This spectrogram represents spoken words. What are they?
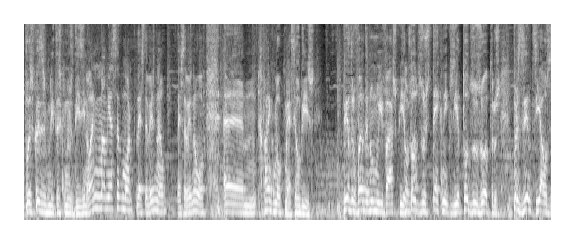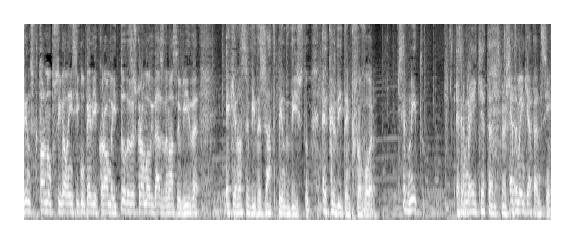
pelas coisas bonitas que nos diz, e não há nenhuma ameaça de morte. Desta vez não. Desta vez não houve. Ahm, reparem como ele começa. Ele diz. Pedro Vanda, Nuno e Vasco e a todos os técnicos e a todos os outros presentes e ausentes que tornam possível a enciclopédia croma e todas as cromalidades da nossa vida, é que a nossa vida já depende disto. Acreditem, por favor. Isto é bonito. É Isto também bonito. inquietante, mas. É também inquietante, sim.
